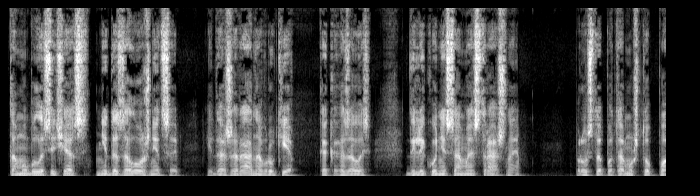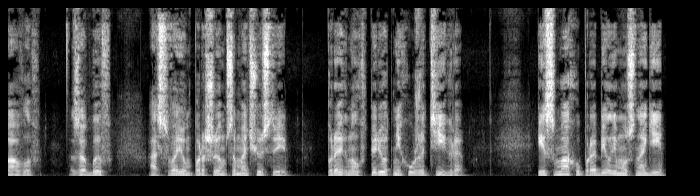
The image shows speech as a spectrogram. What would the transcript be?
тому было сейчас не до заложницы, и даже рана в руке, как оказалось, далеко не самое страшное. Просто потому, что Павлов, забыв о своем паршивом самочувствии, прыгнул вперед не хуже тигра и смаху пробил ему с ноги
